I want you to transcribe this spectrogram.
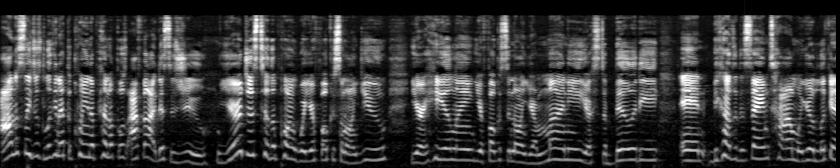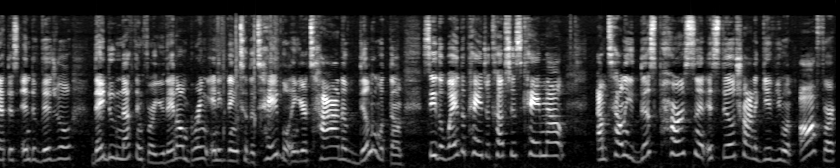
honestly, just looking at the Queen of Pentacles, I feel like this is you. You're just to the point where you're focusing on you, you're healing, you're focusing on your money, your stability. And because at the same time, when you're looking at this individual, they do nothing for you. They don't bring anything to the table, and you're tired of dealing with them. See, the way the Page of Cups just came out, I'm telling you, this person is still trying to give you an offer,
